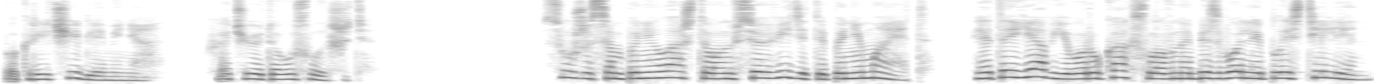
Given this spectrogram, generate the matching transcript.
«Покричи для меня. Хочу это услышать». С ужасом поняла, что он все видит и понимает. Это я в его руках словно безвольный пластилин,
